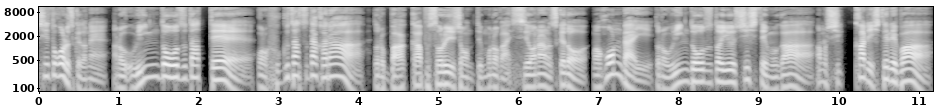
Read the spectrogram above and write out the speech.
しいところですけどね。あの、Windows だって、この複雑だから、そのバックアップソリューションっていうものが必要なんですけど、まあ、本来、その Windows というシステムが、あの、しっかりしてれば、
